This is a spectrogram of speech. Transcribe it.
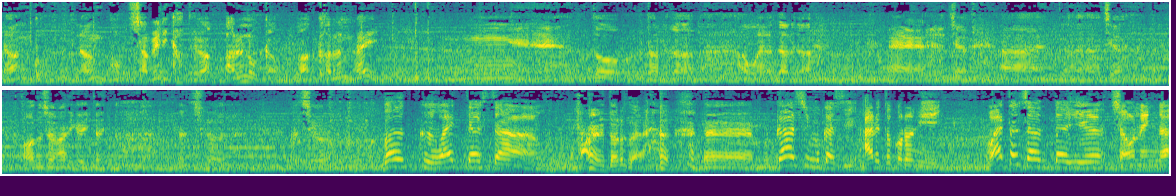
何個何個しゃべり方があるのかわからない。うん。えーっと誰だ？お前は誰だ？えー、違う。ああ違う。私は何が言いたいんだ？違う。僕ワトソン前誰だよ、えー、昔々あるところにワトソンという少年が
